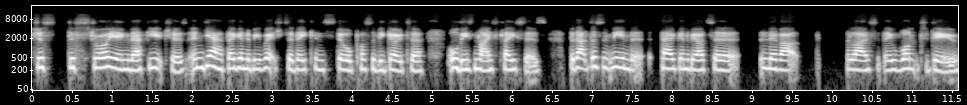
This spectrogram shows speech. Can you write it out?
just destroying their futures. And yeah, they're going to be rich, so they can still possibly go to all these nice places. But that doesn't mean that they're going to be able to live out the lives that they want to do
